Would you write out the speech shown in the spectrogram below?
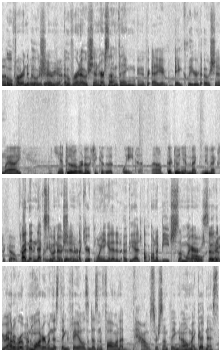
over an ocean, area. over an ocean or something, a, a cleared ocean. Well, you can't do it over an ocean because of its weight. Um, they're doing it in Me- New Mexico. I meant next to an ocean, desert. like you're pointing it at, an, at the edge on a beach somewhere, Oh, so that you're out over open yeah. water when this thing fails and doesn't fall on a house or something. Oh my goodness!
